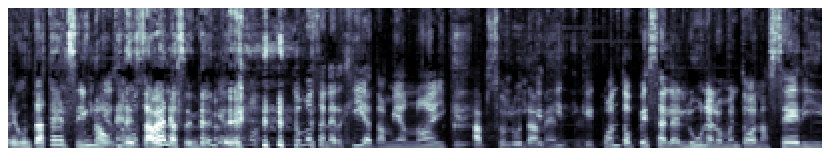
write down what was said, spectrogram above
preguntaste el signo, Y que somos- él sabe el ascendente. somos, somos energía también, ¿no? Y que, Absolutamente. Y que, y que cuánto pesa la luna al momento de nacer y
